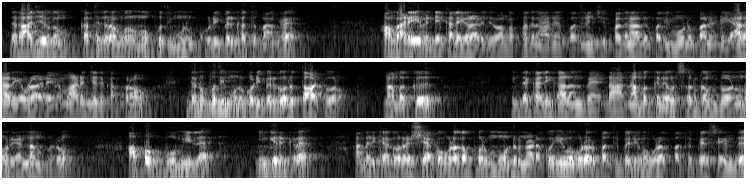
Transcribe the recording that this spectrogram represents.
இந்த ராஜயோகம் கற்றுக்கிறவங்க முப்பத்தி மூணு கோடி பேர் கற்றுப்பாங்க அவங்க அடைய வேண்டிய கலைகள் அடைஞ்சிருவாங்க. பதினாறு பதினஞ்சு பதினாலு பதிமூணு பன்னெண்டு யார் யார் எவ்வளோ அடையணுமோ அடைஞ்சதுக்கப்புறம் இந்த முப்பத்தி மூணு கோடி பேருக்கு ஒரு தாட் வரும். நமக்கு இந்த கலிகாலம் வேண்டாம். நமக்குன்னு ஒரு சொர்க்கம் வேணும்னு ஒரு எண்ணம் வரும். அப்போ பூமியில் இங்கே இருக்கிற அமெரிக்காவுக்கோ ரஷ்யாவுக்கோ உலகப்போர் மூன்று நடக்கும். இவங்க கூட ஒரு பத்து பேர் இவங்க கூட பத்து பேர் சேர்ந்து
